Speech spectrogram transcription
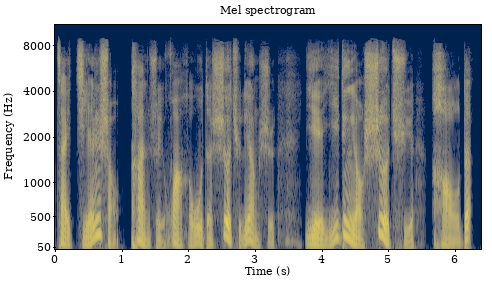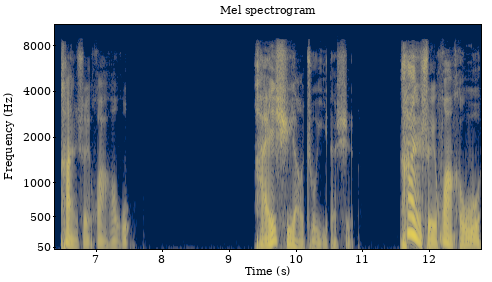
在减少碳水化合物的摄取量时，也一定要摄取好的碳水化合物。还需要注意的是，碳水化合物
